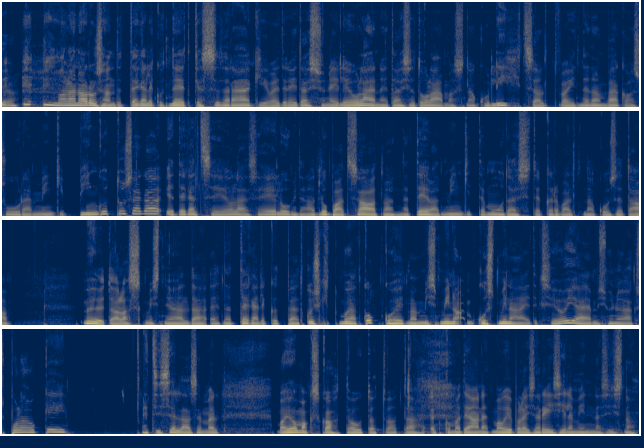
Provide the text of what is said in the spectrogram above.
ju. ma olen aru saanud, et tegelikult need, kes seda räägivad ja neid asju, neil ei ole need asjad olemas nagu lihtsalt, vaid need on väga suure mingi pingutusega ja tegelikult see ei ole see elu, mida nad lubada saavad, nad teevad mingite muude asjade kõrvalt nagu seda möödalaskmist nii-öelda, et nad tegelikult peavad kuskilt mujalt kokku hoidma, mis mina, kust mina näiteks ei hoia ja mis minu jaoks pole okei okay. et siis selle asemel ma ei omaks kahte autot, vaata, et kui ma tean, et ma võib-olla ei saa reisile minna, siis noh,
